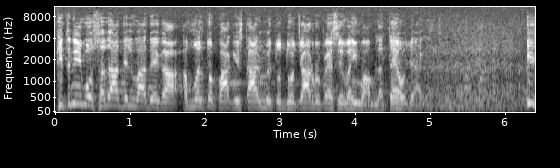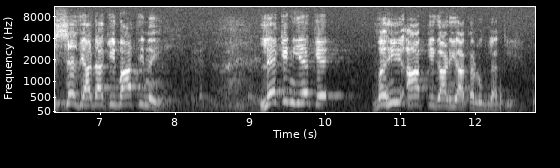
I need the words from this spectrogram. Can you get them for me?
کتنی وہ سزا دلوا دے گا؟ اول تو پاکستان میں تو دو چار روپے سے وہی معاملہ طے ہو جائے گا۔ اس سے زیادہ کی بات ہی نہیں۔ لیکن یہ کہ وہی آپ کی گاڑی آ کر رک جاتی ہے۔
